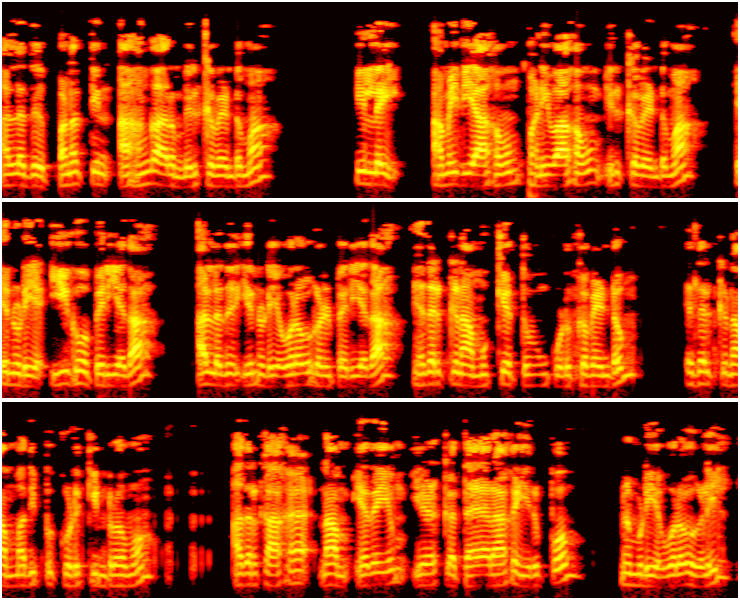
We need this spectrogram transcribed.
அல்லது பணத்தின் அகங்காரம் இருக்க வேண்டுமா? இல்லை அமைதியாகவும் பணிவாகவும் இருக்க வேண்டுமா? என்னுடைய ஈகோ பெரியதா? அல்லது என்னுடைய உறவுகள் பெரியதா? எதற்கு நாம் முக்கியத்துவம் கொடுக்க வேண்டும்? எதற்கு நாம் மதிப்பு கொடுக்கின்றோமோ? அதற்காக நாம் எதையும் இழக்க தயாராக இருப்போம். நம்முடைய உறவுகளில்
